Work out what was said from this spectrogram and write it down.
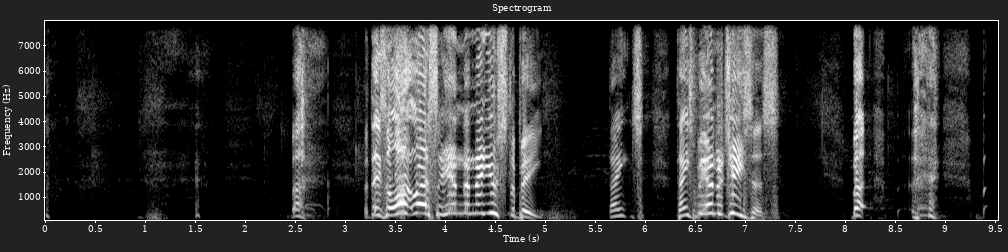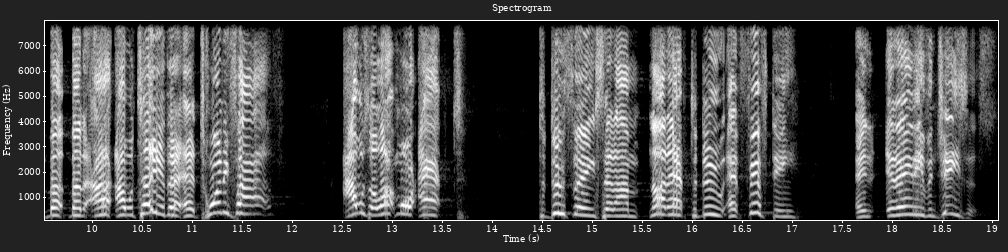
but but there's a lot less of him than there used to be. Thanks, thanks be unto Jesus. But but but I, I will tell you that at 25, I was a lot more apt to do things that I'm not apt to do at 50, and it ain't even Jesus.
